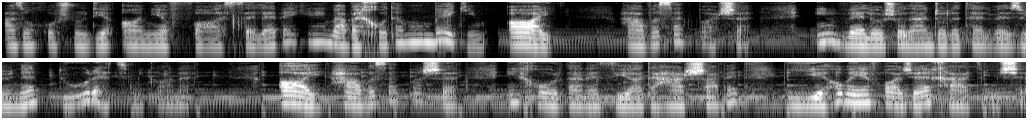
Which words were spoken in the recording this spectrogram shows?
از اون خوشنودی آنی فاصله بگیریم و به خودمون بگیم آی حواست باشه. این ولو شدن جلو تلویزیونه دورت می‌کنه. آی حواست باشه. این خوردن زیاد هر شبت یهو به یه فاجعه ختم میشه.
